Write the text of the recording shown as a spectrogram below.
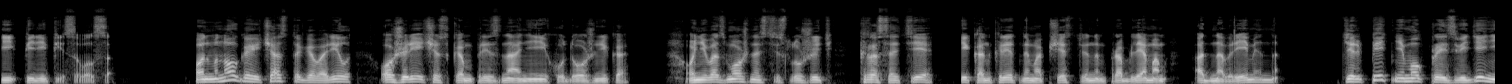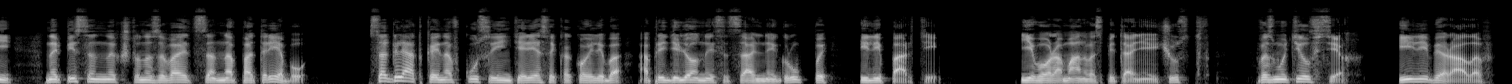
и переписывался. Он много и часто говорил о жреческом признании художника, о невозможности служить красоте и конкретным общественным проблемам одновременно. Терпеть не мог произведений, написанных, что называется, на потребу, с оглядкой на вкусы и интересы какой-либо определенной социальной группы или партии. Его роман «Воспитание чувств» возмутил всех, и либералов,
